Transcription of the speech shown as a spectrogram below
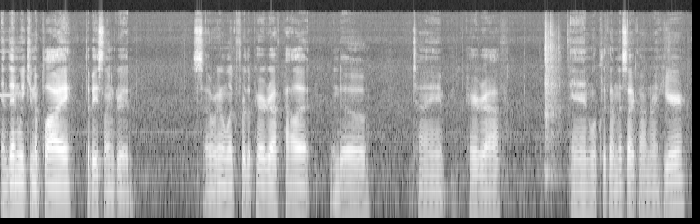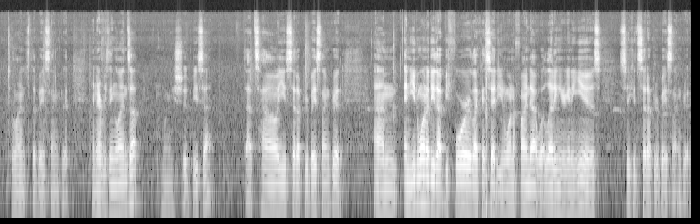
and then we can apply the baseline grid. So we're going to look for the paragraph palette, window, type, paragraph, and we'll click on this icon right here to line it to the baseline grid. And everything lines up where it should be set. That's how you set up your baseline grid. Um, and you'd want to do that before, like I said, you'd want to find out what leading you're going to use so you can set up your baseline grid.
